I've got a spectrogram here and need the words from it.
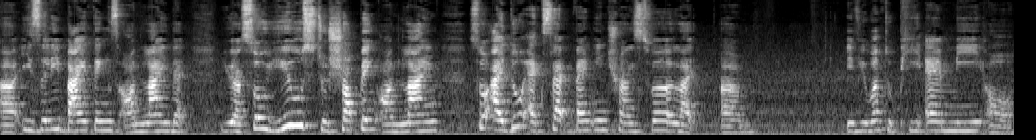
uh, easily buy things online that you are so used to shopping online. So I do accept bank in transfer like um, if you want to PM me or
